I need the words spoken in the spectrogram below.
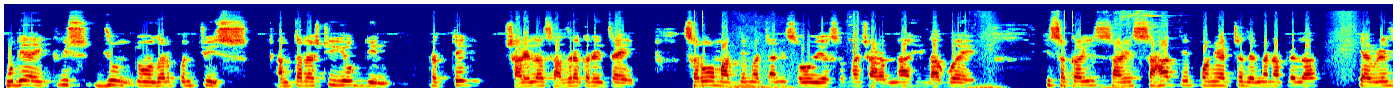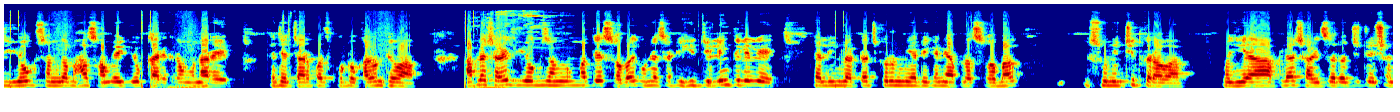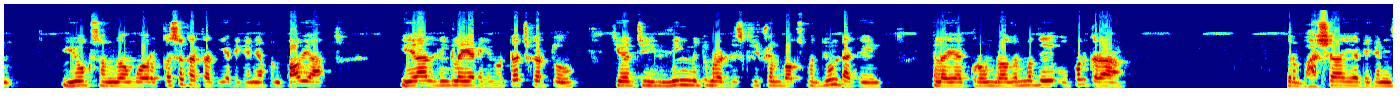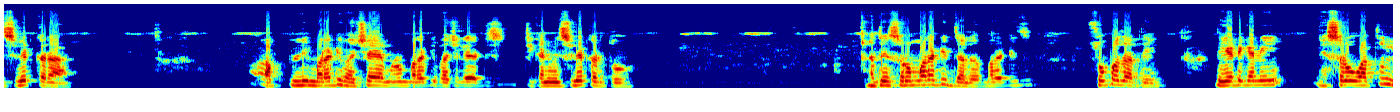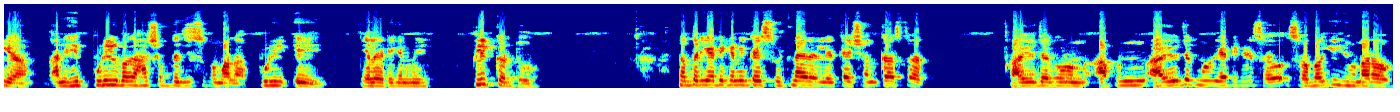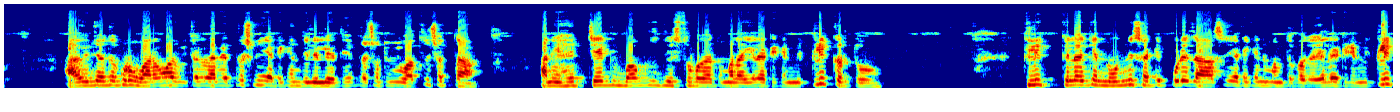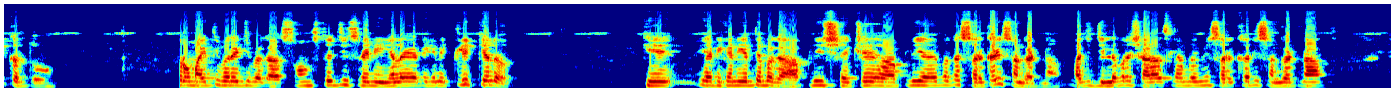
उद्या एकवीस जून दोन हजार पंचवीस आंतरराष्ट्रीय योग दिन. प्रत्येक शाळेला साजरा करायचा आहे. सर्व माध्यमाच्या आणि सर्व व्यवस्थापन शाळांना हे लागू आहे. ही सकाळी साडेसहा ते पावणे आठच्या दरम्यान आपल्याला यावेळेस योग संगम हा सामूहिक योग कार्यक्रम होणार आहे. त्याचे चार पाच फोटो काढून ठेवा. आपल्या शाळेत योग संगममध्ये सहभागी होण्यासाठी ही जी लिंक दिलेली आहे त्या लिंकला टच करून मी या ठिकाणी आपला सहभाग सुनिश्चित करावा. म्हणजे या आपल्या शाळेचं रजिस्ट्रेशन योग संगमवर कसं करतात या ठिकाणी आपण पाहूया. या लिंकला या ठिकाणी टच करतो. की याची लिंक मी तुम्हाला डिस्क्रिप्शन बॉक्समध्ये देऊन टाकेन. याला या क्रोम ब्राउझरमध्ये ओपन करा. तर भाषा या ठिकाणी सिलेक्ट करा. आपली मराठी भाषा आहे म्हणून मराठी भाषेला या ठिकाणी मी सिलेक्ट करतो. आता हे सर्व मराठीत झालं. मराठीच सोपं जाते. या ठिकाणी हे सर्व वाचून घ्या. आणि हे पुढील बघा हा शब्द दिसतो तुम्हाला. पुढील ए याला या ठिकाणी मी क्लिक करतो. नंतर या ठिकाणी काही सूचना राहिल्या काही शंका असतात. आयोजकाकडून आपण आयोजक म्हणून या ठिकाणी सहभागी होणार आहोत. आयोजकाकडून वारंवार विचारले जाणारे प्रश्न या ठिकाणी दिलेले आहेत. हे प्रश्न तुम्ही वाचू शकता. आणि हे चेक बॉक्स दिसतो बघा तुम्हाला. या ठिकाणी मी क्लिक करतो. क्लिक केलं की नोंदणीसाठी पुढे जा असं या ठिकाणी म्हणतो बघा. याला या ठिकाणी मी क्लिक करतो. माहिती भरायची बघा. संस्थेची श्रेणी याला या ठिकाणी क्लिक केलं की या ठिकाणी येते बघा. आपली शैक्षणिक आपली आहे बघा सरकारी संघटना. माझी जिल्हाभर शाळा असल्यामुळे मी सरकारी संघटना.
